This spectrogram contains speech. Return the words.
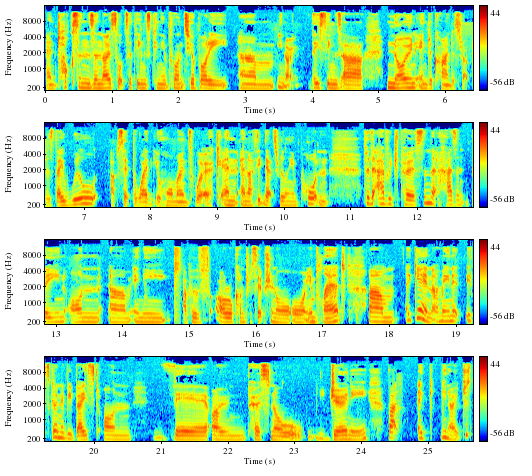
and toxins and those sorts of things can influence your body um, you know, these things are known endocrine disruptors. They will upset the way that your hormones work, and and I think that's really important for the average person that hasn't been on um, any type of oral contraception or, or implant. Um, again, I mean, it, it's going to be based on their own personal journey, but you know, just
